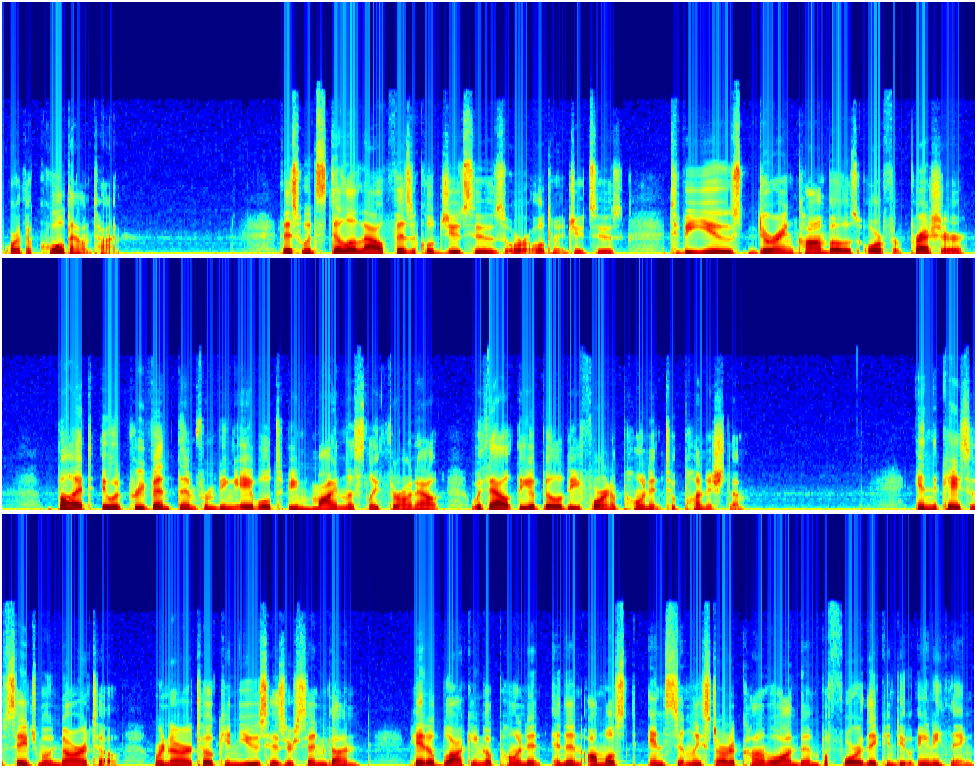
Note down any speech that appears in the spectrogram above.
or the cooldown time. This would still allow physical jutsus, or ultimate jutsus, to be used during combos or for pressure, but it would prevent them from being able to be mindlessly thrown out without the ability for an opponent to punish them. In the case of Sage Mode Naruto, where Naruto can use his Rasengan, hit a blocking opponent, and then almost instantly start a combo on them before they can do anything,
